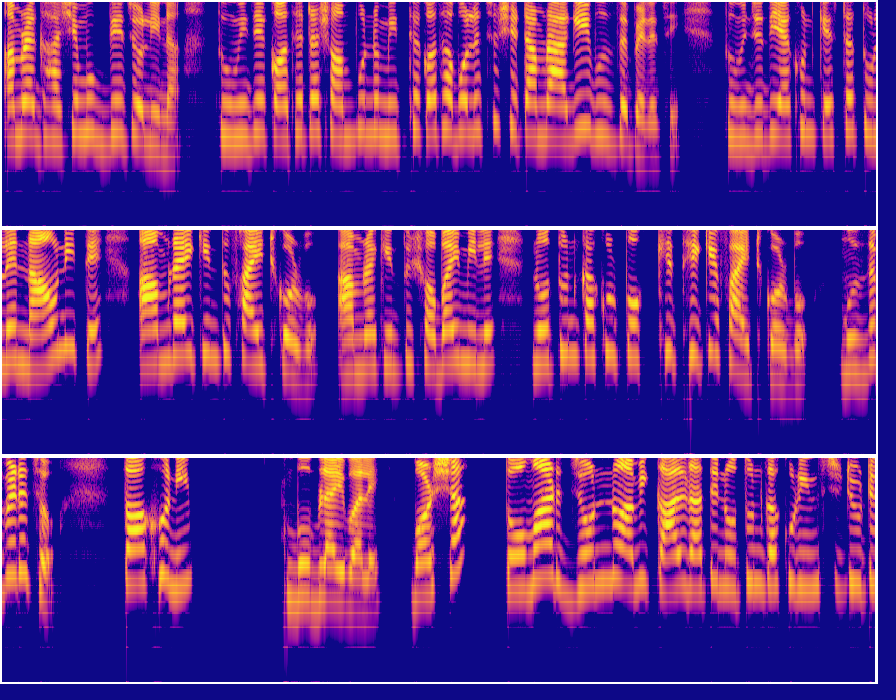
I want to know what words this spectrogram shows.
আমরা ঘাসে মুখ দিয়ে চলি না। তুমি যে কথাটা সম্পূর্ণ মিথ্যে কথা বলেছ, সেটা আমরা আগেই বুঝতে পেরেছি। তুমি যদি এখন কেসটা তুলে নাও নিতে, আমরাই কিন্তু ফাইট করব। আমরা কিন্তু সবাই মিলে নতুন কাকুর পক্ষে থেকে ফাইট করব। বুঝতে পেরেছ? তখনই বুবলাই বলে, বর্ষা, তোমার জন্য আমি কাল রাতে নতুন কাকুর ইনস্টিটিউটে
